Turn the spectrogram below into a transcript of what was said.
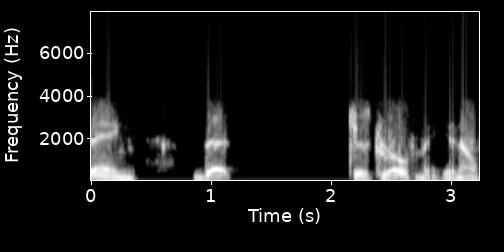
thing that just drove me. You know.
